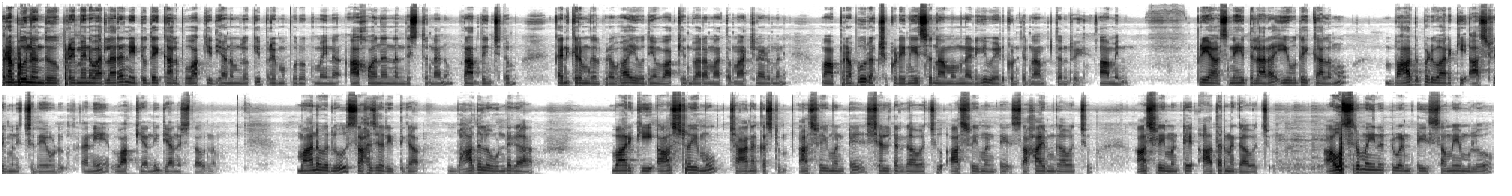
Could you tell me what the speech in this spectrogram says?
ప్రభునందు ప్రేమైన వర్లారా నేటి ఉదయకాలపు వాక్య ధ్యానంలోకి ప్రేమపూర్వకమైన ఆహ్వానాన్ని అందిస్తున్నాను. ప్రార్థించడం కనికరం గల ప్రభా ఈ ఉదయం వాక్యం ద్వారా మాతో మాట్లాడమని మా ప్రభు రక్షకుడైన యేసునామం అడిగి వేడుకుంటున్నాం తండ్రి. ఆమెన్. ప్రియా స్నేహితులారా ఈ ఉదయకాలము బాధపడి వారికి ఆశ్రయమునిచ్చే దేవుడు అనే వాక్యాన్ని ధ్యానిస్తూ ఉన్నాం. మానవులు సహజ రీతిగా బాధలో ఉండగా వారికి ఆశ్రయము చాలా కష్టం. ఆశ్రయం అంటే షెల్టర్ కావచ్చు ఆశ్రయం అంటే సహాయం కావచ్చు ఆశ్రయం అంటే ఆదరణ కావచ్చు. అవసరమైనటువంటి సమయంలో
